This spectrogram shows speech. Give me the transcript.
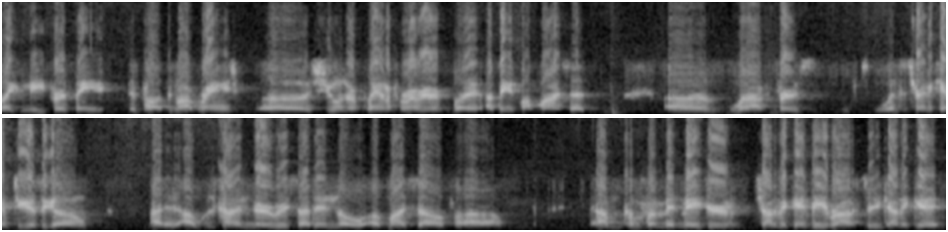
like me personally, it probably my range, uh, shooting or playing the perimeter. But I think it's my mindset. Uh, when I first went to training camp two years ago, I did. I was kind of nervous. I didn't know of myself. Uh, I'm coming from mid-major, trying to make an NBA roster. You kind of get,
